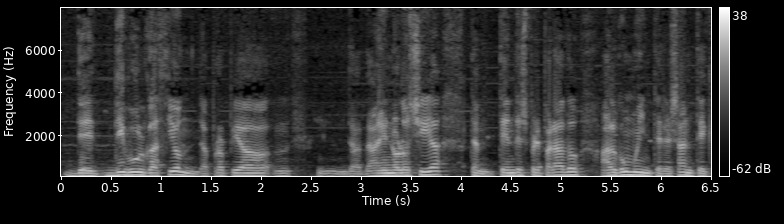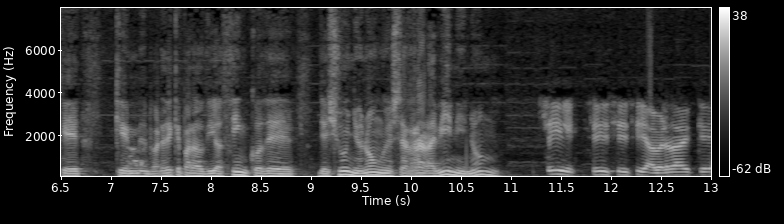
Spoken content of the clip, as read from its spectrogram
de divulgación da propia mm, da, da enoloxía, tam, tendes preparado algo moi interesante que, que me parece que para o día 5 de, de xuño, non? Ese Raravini, non? Sí, sí, sí, sí, a verdade é que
